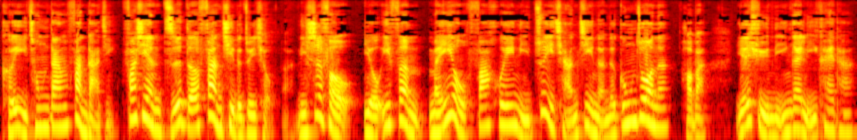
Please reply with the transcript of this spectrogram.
可以充当放大镜，发现值得放弃的追求啊！你是否有一份没有发挥你最强技能的工作呢？好吧。也许你应该离开他，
